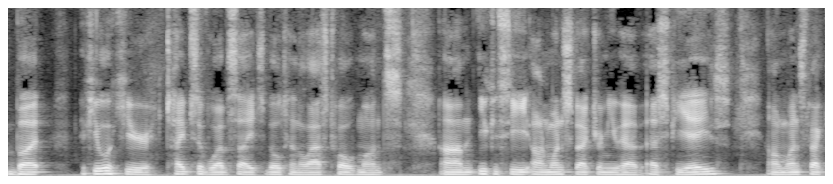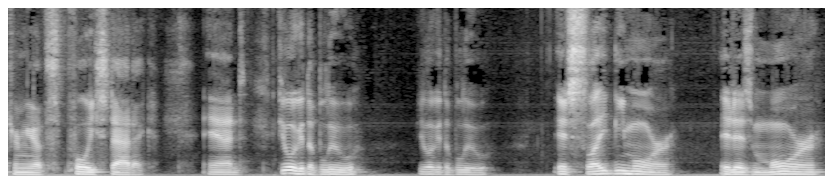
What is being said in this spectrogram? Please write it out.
but if you look here, types of websites built in the last 12 months, um, you can see on one spectrum you have SPAs, on one spectrum you have fully static. And if you look at the blue, if you look at the blue, it's slightly more, it is more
